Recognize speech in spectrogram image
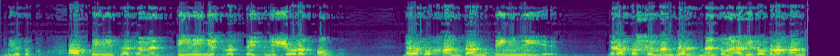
مجھے تو خواب بھی نہیں تھا کہ میں دینی نسبت سے اتنی شہرت پاؤں گا۔ میرا تو خاندان دینی نہیں ہے۔ میرا پس منظر، میں تمہیں ابھی تو اپنا خاندان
